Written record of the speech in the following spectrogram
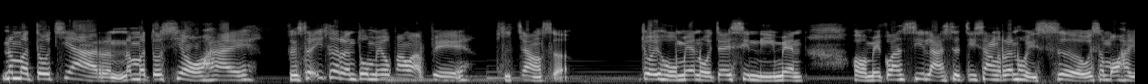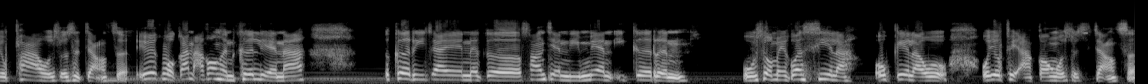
那么多家人，那么多小孩，可是一个人都没有办法陪，是这样子。最后面我在心里面，哦，没关系啦，实际上人会死，为什么还有怕？我说是这样子，因为我跟阿公很可怜啊，隔离在那个房间里面一个人，我说没关系啦，OK 啦，我我又陪阿公，我说是这样子。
